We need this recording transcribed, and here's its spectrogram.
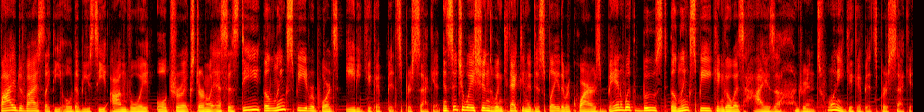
5 device like the OWC Envoy Ultra external SSD, the link speed reports 80 gigabits per second. In situations when connecting a display that requires bandwidth boost, the link speed can go as high as 120 gigabits per second.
